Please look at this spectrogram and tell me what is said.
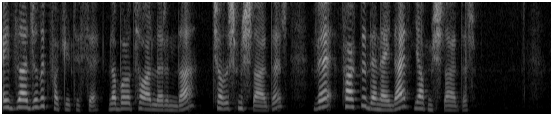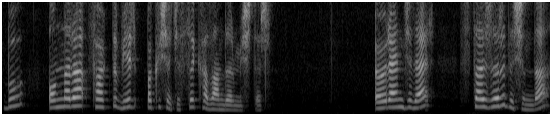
Eczacılık Fakültesi laboratuvarlarında çalışmışlardır ve farklı deneyler yapmışlardır. Bu onlara farklı bir bakış açısı kazandırmıştır. Öğrenciler stajları dışında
